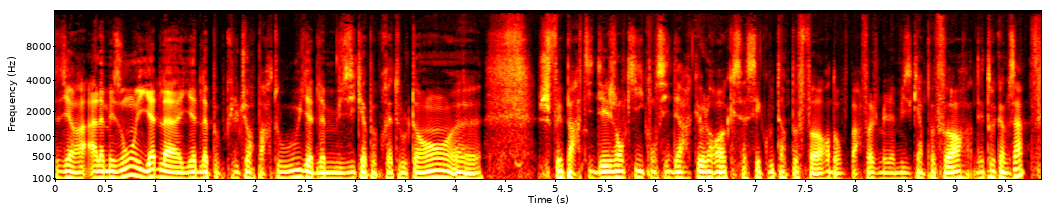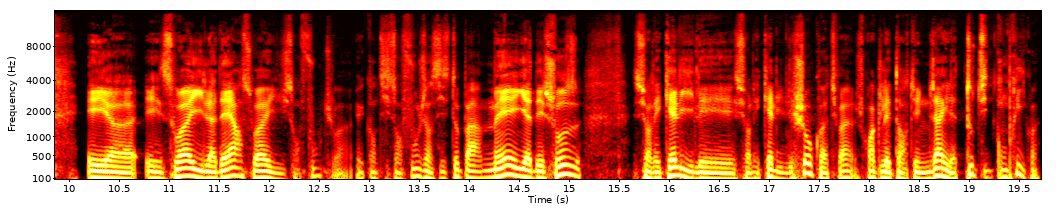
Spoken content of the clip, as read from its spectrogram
c'est-à-dire à la maison, il y a de la, il y a de la pop culture partout, il y a de la musique à peu près tout le temps. Euh, je fais partie des gens qui considèrent que le rock ça s'écoute un peu fort, donc parfois je mets la musique un peu fort, des trucs comme ça. Et, euh, et soit il adhère, soit il s'en fout, tu vois. Et quand il s'en fout, j'insiste pas. Mais il y a des choses sur lesquelles il est, sur lesquelles il est chaud, quoi, tu vois. Je crois que les Tortues Ninja, il a tout de suite compris, quoi.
